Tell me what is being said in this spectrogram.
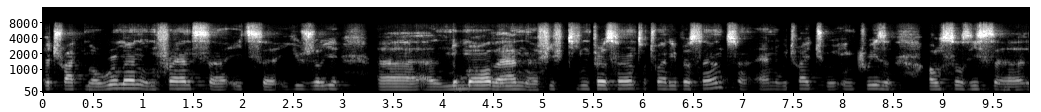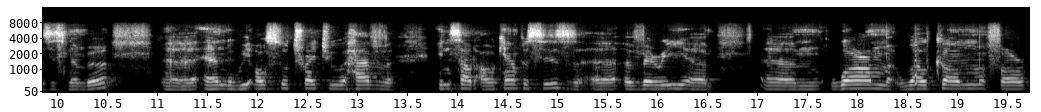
attract more women. In France, it's usually no more than 15% or 20%, and we try to increase also this this number. and we also try to have inside our campuses a very um, warm welcome for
